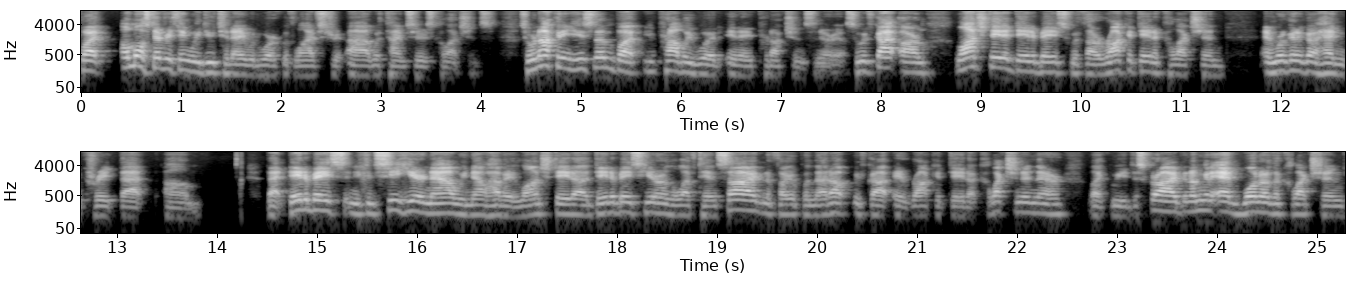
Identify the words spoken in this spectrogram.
But almost everything we do today would work with live stream uh, with time series collections. So we're not going to use them, but you probably would in a production scenario. So we've got our launch data database with our rocket data collection, and we're going to go ahead and create that um, that database. And you can see here now, we now have a launch data database here on the left-hand side. And if I open that up, we've got a rocket data collection in there, like we described. And I'm going to add one other collection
